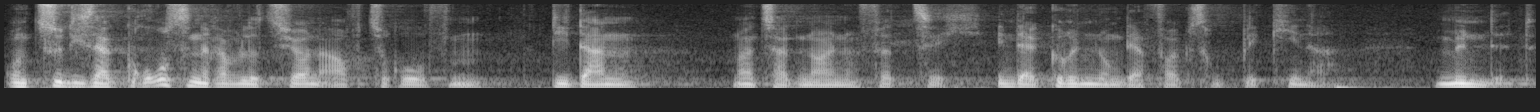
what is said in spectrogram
und zu dieser großen Revolution aufzurufen, die dann 1949 in der Gründung der Volksrepublik China mündet.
